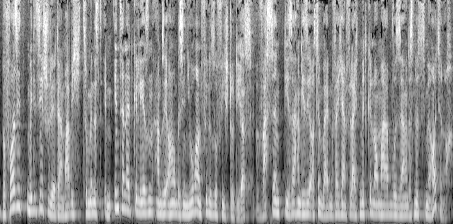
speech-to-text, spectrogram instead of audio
Bevor Sie Medizin studiert haben, habe ich zumindest im Internet gelesen, haben Sie auch noch ein bisschen Jura und Philosophie studiert. Das Was sind die Sachen, die Sie aus den beiden Fächern vielleicht mitgenommen haben, wo Sie sagen, das nützt mir heute noch?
